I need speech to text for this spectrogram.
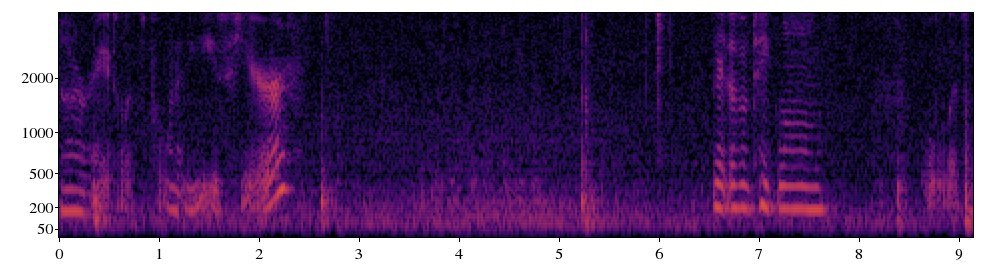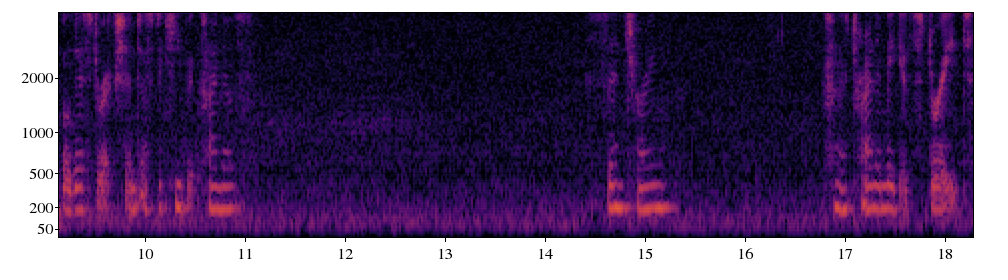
All right, let's put one of these here. And it doesn't take long. Let's go this direction just to keep it kind of centering. Kind of trying to make it straight.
